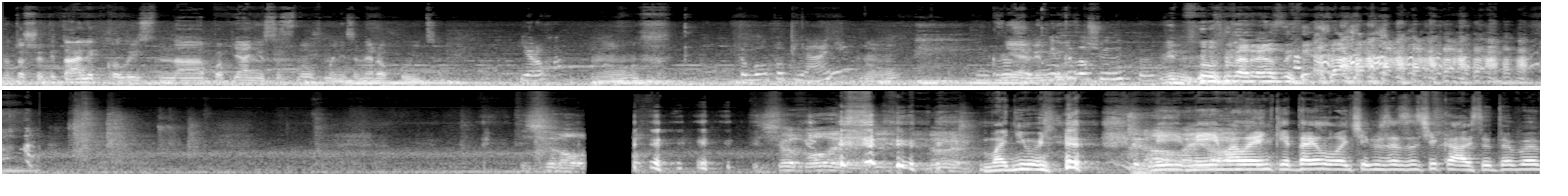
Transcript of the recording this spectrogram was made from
Ну то, що Віталік колись на поп'яні соснув, мені це не рахується. Єроха? Ну, То було по п'яні? ну. Він казав, Ні, що- він він був- казав, що він не пив. Він був березий. Ти що, Ти що, голий? Манюнь. Мій, мій маленький дайлончик вже зачекався тебе.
